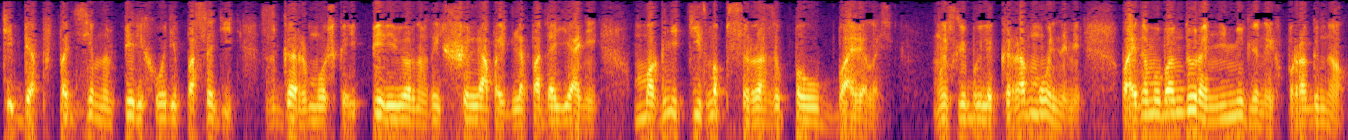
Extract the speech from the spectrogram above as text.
«Тебя в подземном переходе посадить с гармошкой и перевернутой шляпой для подаяний. Магнетизма б сразу поубавилось». Мысли были крамольными, поэтому Бандура немедленно их прогнал.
